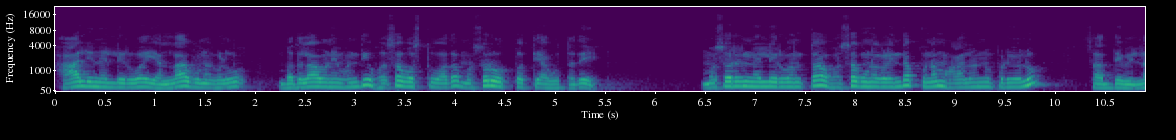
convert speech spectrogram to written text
ಹಾಲಿನಲ್ಲಿರುವ ಎಲ್ಲ ಗುಣಗಳು ಬದಲಾವಣೆ ಹೊಂದಿ ಹೊಸ ವಸ್ತುವಾದ ಮೊಸರು ಉತ್ಪತ್ತಿಯಾಗುತ್ತದೆ. ಮೊಸರಿನಲ್ಲಿರುವಂಥ ಹೊಸ ಗುಣಗಳಿಂದ ಪುನಃ ಹಾಲನ್ನು ಪಡೆಯಲು ಸಾಧ್ಯವಿಲ್ಲ.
